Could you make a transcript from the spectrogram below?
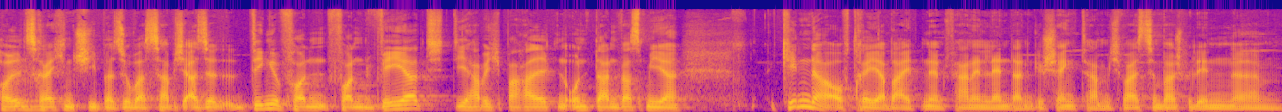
Holzrechenschieber, sowas habe ich. Also Dinge von, von Wert, die habe ich behalten. Und dann, was mir Kinder auf Dreharbeiten in fernen Ländern geschenkt haben. Ich weiß zum Beispiel in ähm,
